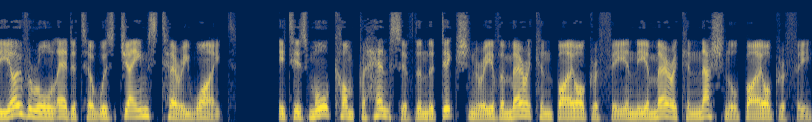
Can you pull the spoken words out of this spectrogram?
The overall editor was James Terry White. It is more comprehensive than the Dictionary of American Biography and the American National Biography,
